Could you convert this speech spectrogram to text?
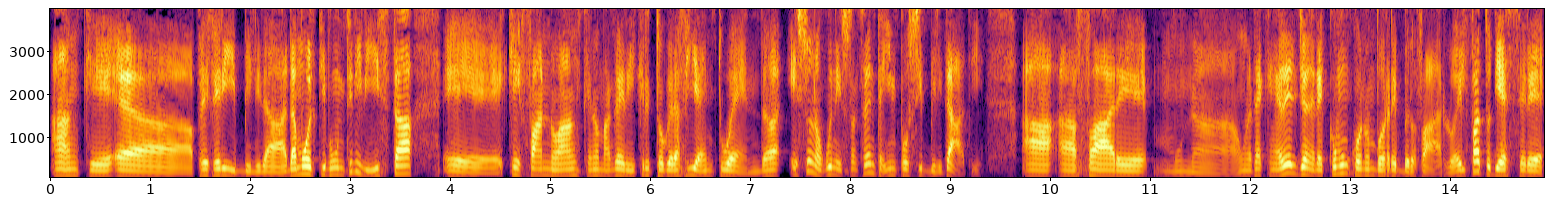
anche eh, preferibili da, da, molti punti di vista, eh, che fanno anche no, magari crittografia end-to-end e sono quindi sostanzialmente impossibilitati a, a fare una, una tecnica del genere e comunque non vorrebbero farlo. E il fatto di essere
